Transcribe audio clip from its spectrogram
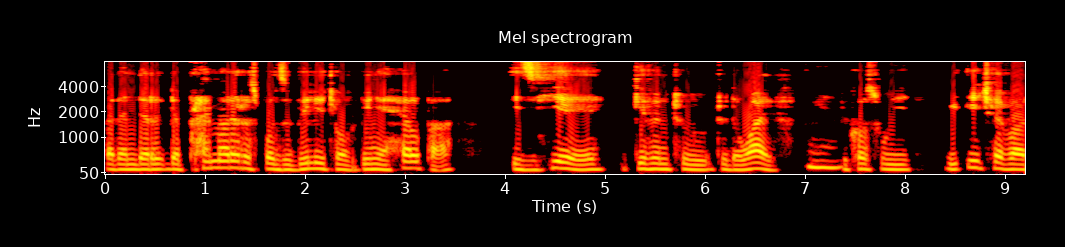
but then the, the primary responsibility of being a helper is here given to, to the wife yeah. because we, we each have our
